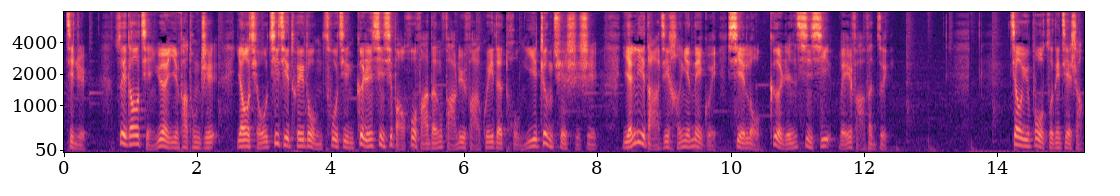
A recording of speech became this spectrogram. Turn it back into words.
近日，最高检院印发通知，要求积极推动促进《个人信息保护法》等法律法规的统一正确实施，严厉打击行业内鬼泄露个人信息违法犯罪。教育部昨天介绍，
